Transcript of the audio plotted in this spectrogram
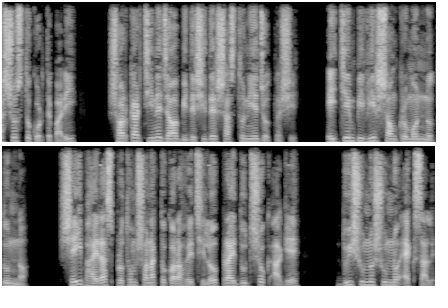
আশ্বস্ত করতে পারি, সরকার চীনে যাওয়া বিদেশিদের স্বাস্থ্য নিয়ে যত্নশীল। এইচএমপিভির সংক্রমণ নতুন ন সেই ভাইরাস প্রথম শনাক্ত করা হয়েছিল প্রায় দুদশক আগে দুই শূন্য শূন্য এক সালে।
